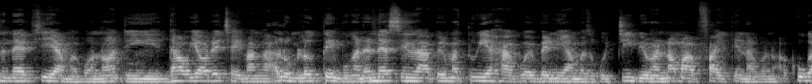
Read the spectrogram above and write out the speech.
နည်းနည်းဖြစ်ရမှာပေါ့နော်ဒီတောက်ရောက်တဲ့ချိန်မှာငါအဲ့လိုမလုပ်သင့်ဘူးငါနည်းနည်းစဉ်းစားပြီးမှသူ့ရဲ့ဟာကွယ်ပဲနေရာမှာဆိုကိုကြည့်ပြီးမှနောက်မှ fight တင်တာပေါ့နော်အခုက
